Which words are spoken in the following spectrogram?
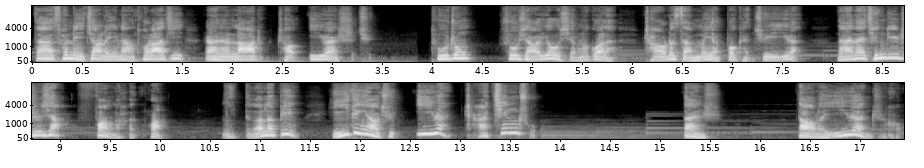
在村里叫了一辆拖拉机，让人拉着朝医院驶去。途中，舒晓又醒了过来。吵着怎么也不肯去医院，奶奶情急之下放了狠话：“你得了病，一定要去医院查清楚。”但是到了医院之后，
